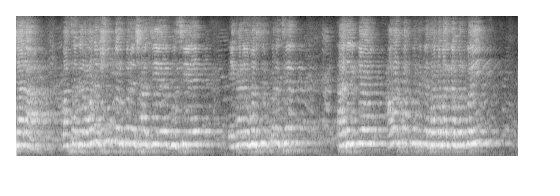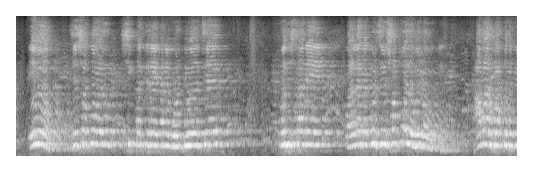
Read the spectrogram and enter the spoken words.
যারা বাচ্চাদের অনেক সুন্দর করে সাজিয়ে গুছিয়ে এখানে উপস্থিত করেছেন। তাদেরকেও আমার পক্ষ থেকে ধন্যবাদ জ্ঞাপন করি। এবং যে সকল শিক্ষার্থীরা এখানে ভর্তি হয়েছে, প্রতিষ্ঠানে পড়ালেখা করছে সকল অভিভাবককে আমার পক্ষ থেকে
